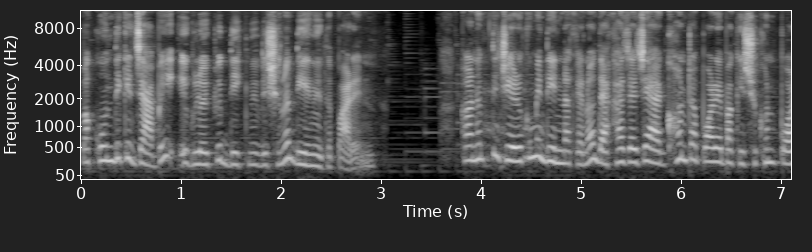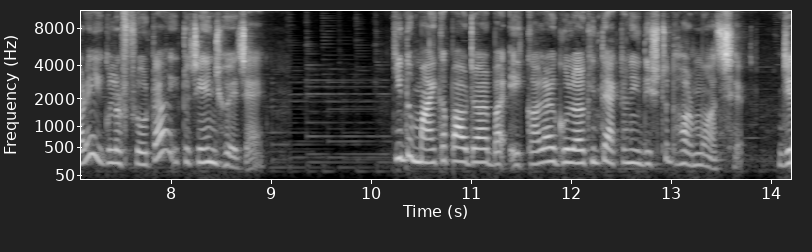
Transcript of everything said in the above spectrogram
বা কোন দিকে যাবে, এগুলো একটু দিক নির্দেশনা দিয়ে নিতে পারেন। কারণ আপনি যেরকমই দিন না কেন, দেখা যায় যে এক ঘণ্টা পরে বা কিছুক্ষণ পরে এগুলোর ফ্লোটা একটু চেঞ্জ হয়ে যায়। কিন্তু মাইকা পাউডার বা এই কালারগুলোর কিন্তু একটা নির্দিষ্ট ধর্ম আছে, যে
